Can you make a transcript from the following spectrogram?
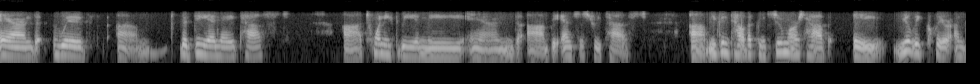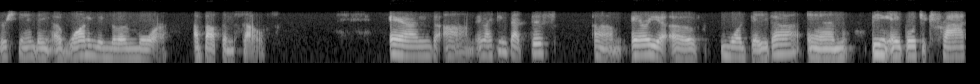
and with um, the DNA test uh, 23andMe and uh, the Ancestry test, um, you can tell the consumers have a really clear understanding of wanting to learn more about themselves. And um, and I think that this um, area of more data and being able to track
